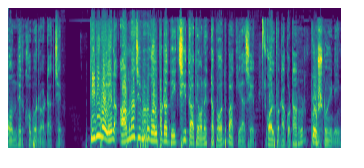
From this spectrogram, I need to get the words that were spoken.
বন্ধের খবর রটাচ্ছে। তিনি বলেন, আমরা যেভাবে গল্পটা দেখছি, তাতে অনেকটা পথ বাকি আছে। গল্পটা গোটানোর প্রশ্নই নেই।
